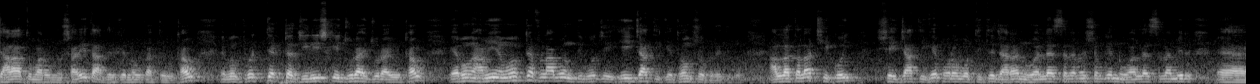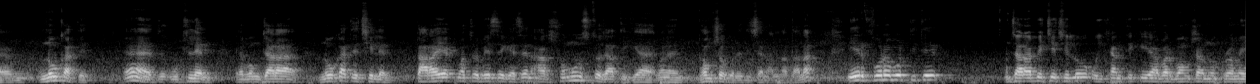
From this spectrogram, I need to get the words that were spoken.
যারা তোমার অনুসারী, তাদেরকে নৌকাতে উঠাও এবং প্রত্যেকটা জিনিসকে জোড়ায় জোড়ায় উঠাও এবং আমি এমন একটা প্লাবন দিব যে, এই জাতিকে ধ্বংস করে দিব। আল্লাহ তালা ঠিকই সেই জাতিকে পরবর্তীতে যারা নু আল্লাহ সাল্লামের সঙ্গে নু আল্লাহ সাল্লামের নৌকাতে হ্যাঁ উঠলেন এবং যারা নৌকাতে ছিলেন, তারাই একমাত্র বেঁচে গেছেন আর সমস্ত জাতিকে মানে ধ্বংস করে দিয়েছেন আল্লাহ তালা এর পরবর্তীতে যারা বেঁচে ছিল, ওইখান থেকে আবার বংশানুক্রমে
